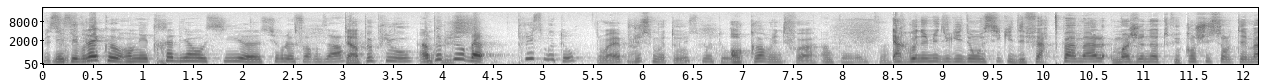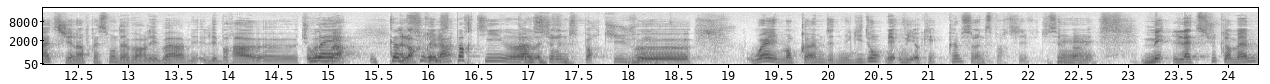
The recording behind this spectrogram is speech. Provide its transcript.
Mais, c'est que vrai qu'on est très bien aussi euh, sur le Forza. T'es un peu plus haut. Un peu plus haut, bah, plus moto. Ouais, plus moto. Plus moto. Encore une fois. Encore une fois. Ergonomie du guidon aussi qui diffère pas mal. Moi, je note que quand je suis sur le T-Max, j'ai l'impression d'avoir les bas, mais les bras, euh, tu vois, Ouais, bas. comme Alors sur que une là, sportive. Comme ouais, sur une sportive. Euh, Ouais, il manque quand même des demi-guidons. Mais oui, ok, comme sur une sportive, tu sais me parler. Mais là-dessus, quand même,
